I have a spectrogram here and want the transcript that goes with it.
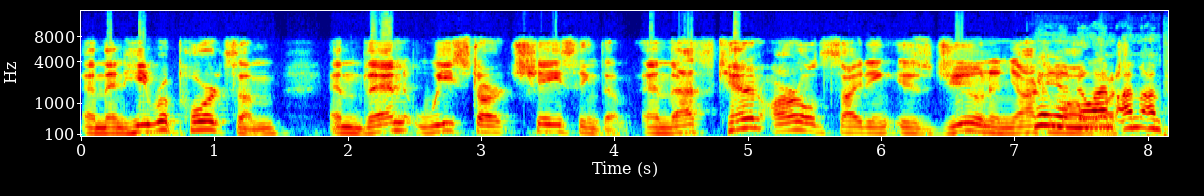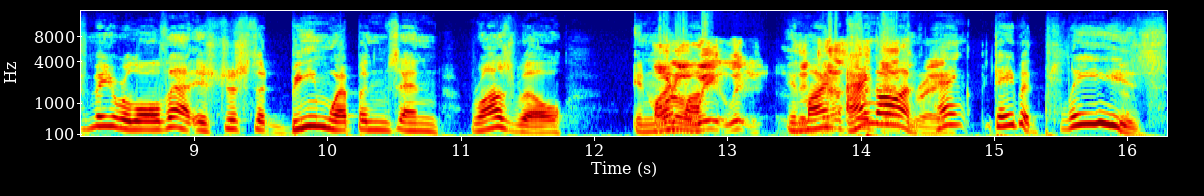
and then he reports them. And then we start chasing them, and that's Ken Arnold's sighting is June in Yakima. Yeah, yeah, no, I'm, I'm, I'm familiar with all that. It's just that beam weapons and Roswell, in my oh no, mind, wait, wait. in the my hang on, hang, David, please.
